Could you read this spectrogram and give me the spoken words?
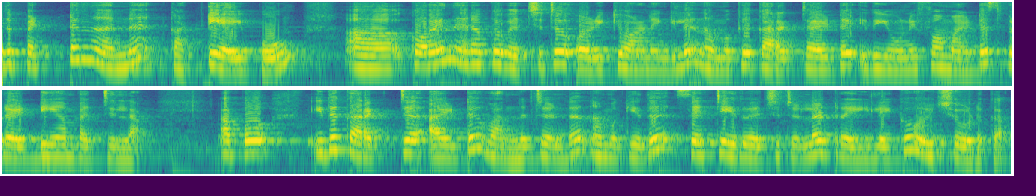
ഇത് പെട്ടെന്ന് തന്നെ കട്ടിയായി പോവും. കുറേ നേരമൊക്കെ വെച്ചിട്ട് ഒഴിക്കുവാണെങ്കിൽ നമുക്ക് കറക്റ്റായിട്ട് ഇത് യൂണിഫോം ആയിട്ട് സ്പ്രെഡ് ചെയ്യാൻ പറ്റില്ല. അപ്പോൾ ഇത് കറക്റ്റ് ആയിട്ട് വന്നിട്ടുണ്ട്. നമുക്കിത് സെറ്റ് ചെയ്ത് വെച്ചിട്ടുള്ള ട്രെയിലേക്ക് ഒഴിച്ചു കൊടുക്കാം.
